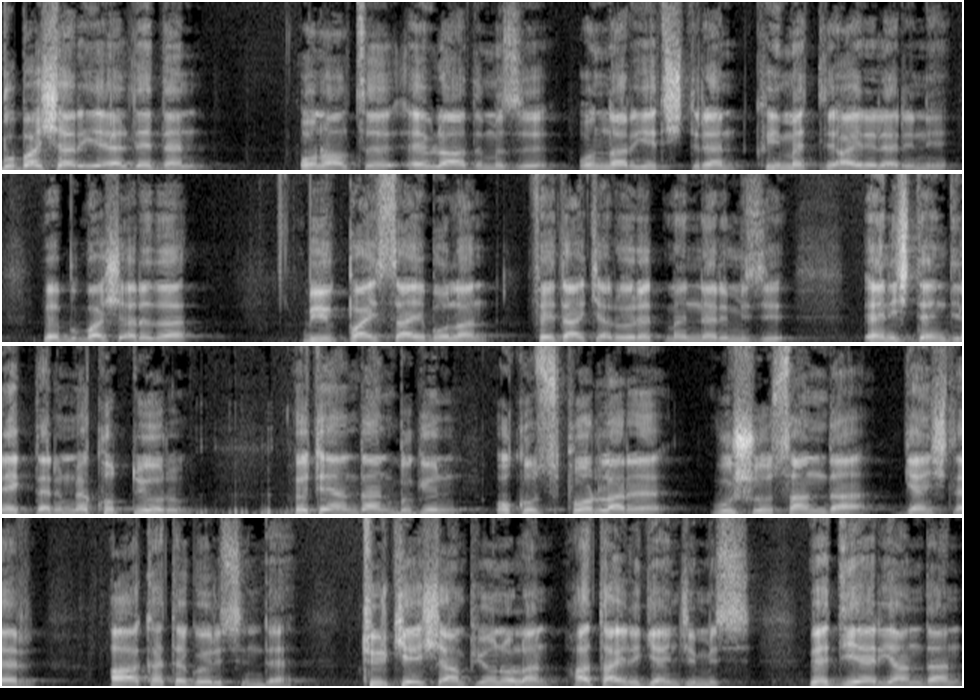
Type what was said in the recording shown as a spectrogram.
Bu başarıyı elde eden 16 evladımızı, onları yetiştiren kıymetli ailelerini ve bu başarıda büyük pay sahibi olan fedakar öğretmenlerimizi en içten dileklerimle kutluyorum. Öte yandan bugün okul sporları Wushu, Sanda, gençler A kategorisinde Türkiye şampiyonu olan Hataylı gencimiz ve diğer yandan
